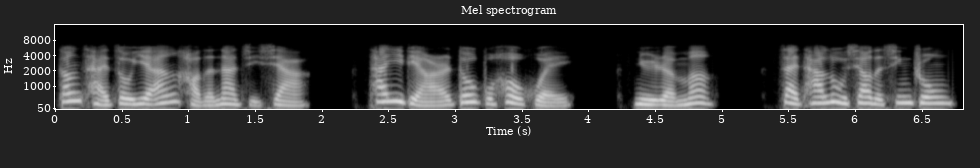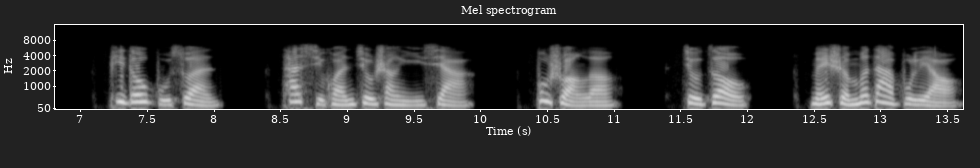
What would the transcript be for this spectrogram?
刚才揍叶安好的那几下，他一点儿都不后悔。女人嘛，在他陆骁的心中，屁都不算。他喜欢就上一下，不爽了就揍，没什么大不了。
